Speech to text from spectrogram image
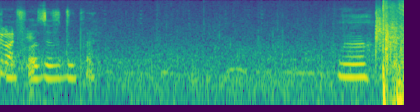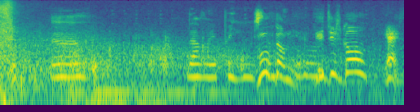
jak się. wchodzę w dupę. No. No. Dawaj pędź. Mów do mnie, widzisz go? Jest.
